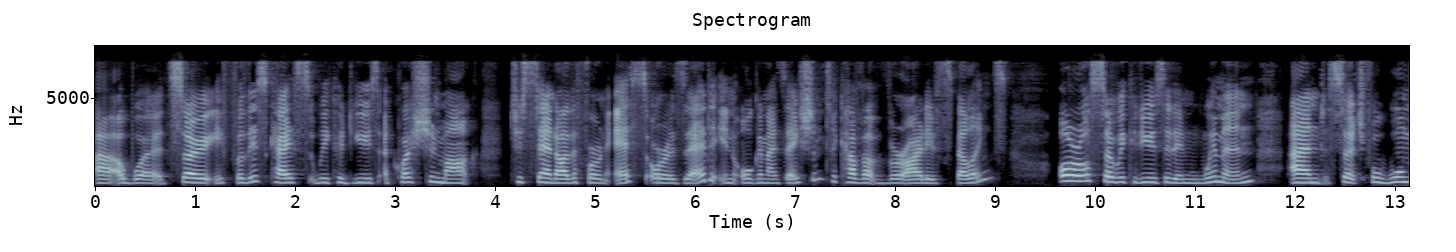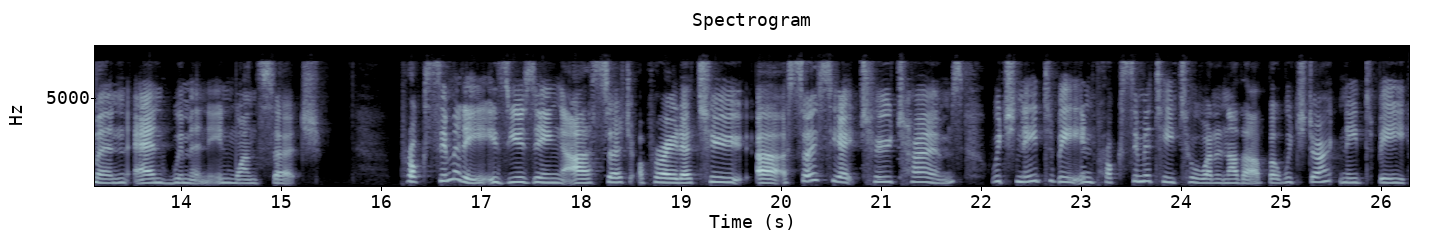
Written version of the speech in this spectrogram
uh, a word. So if for this case, we could use a question mark to stand either for an S or a Z in organization to cover a variety of spellings. Or also we could use it in women and search for woman and women in one search. Proximity is using a search operator to uh, associate two terms which need to be in proximity to one another, but which don't need to be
